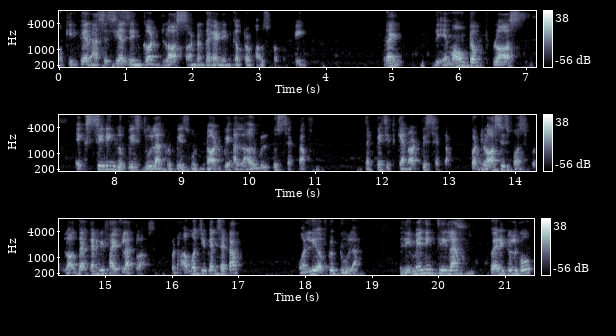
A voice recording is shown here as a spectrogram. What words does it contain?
okay, where assessee has incurred loss under the head income from house property, right? The amount of loss exceeding rupees 2 lakh rupees would not be allowable to set up. That means it cannot be set up. But loss is possible. There can be 5 lakh loss. But how much you can set up? Only up to 2 lakh. Remaining 3 lakh, where it will go?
